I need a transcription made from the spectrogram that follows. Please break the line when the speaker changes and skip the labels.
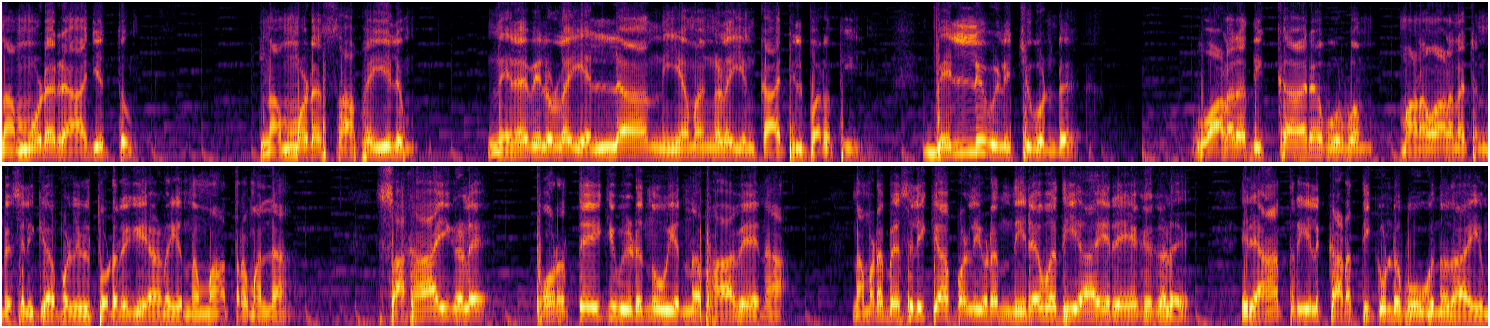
നമ്മുടെ രാജ്യത്തും നമ്മുടെ സഭയിലും നിലവിലുള്ള എല്ലാ നിയമങ്ങളെയും കാറ്റിൽ പറത്തി വെല്ലുവിളിച്ചുകൊണ്ട് വളരെ ധിക്കാരപൂർവം മണവാളൻ അച്ഛൻ ബസിലിക്ക പള്ളിയിൽ തുടരുകയാണ് എന്ന് മാത്രമല്ല സഹായികളെ പുറത്തേക്ക് വിടുന്നു എന്ന ഭാവേന നമ്മുടെ ബസിലിക്ക പള്ളിയുടെ നിരവധിയായ രേഖകൾ രാത്രിയിൽ കടത്തിക്കൊണ്ടു പോകുന്നതായും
